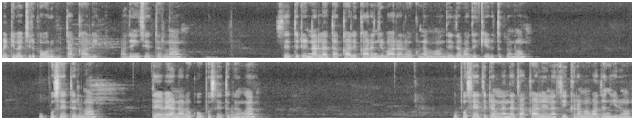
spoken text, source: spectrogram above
வெட்டி வச்சுருக்க ஒரு தக்காளி அதையும் சேர்த்துடலாம். சேர்த்துட்டு நல்லா தக்காளி கரைஞ்சி வர அளவுக்கு நம்ம வந்து இதை வதக்கி எடுத்துக்கணும். உப்பு சேர்த்துடலாம். தேவையான அளவுக்கு உப்பு சேர்த்துக்கோங்க. உப்பு சேர்த்துட்டோம்னா இந்த தக்காளியெல்லாம் சீக்கிரமாக வதங்கிடும்.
